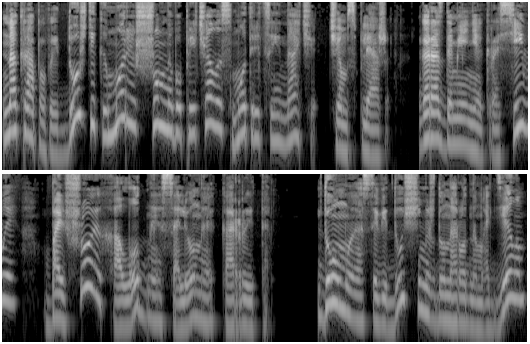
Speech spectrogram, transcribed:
Накрапывает дождик, и море шумного причала смотрится иначе, чем с пляжа. Гораздо менее красивое, большое, холодное, соленое корыто. Думаю о соведущей международным отделом,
